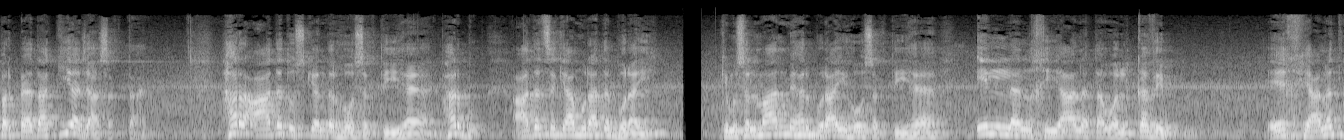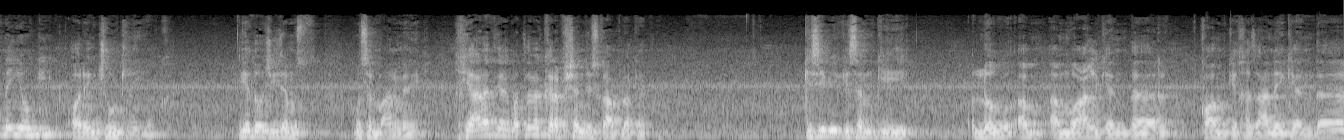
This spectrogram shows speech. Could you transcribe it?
پر پیدا کیا جا سکتا ہے۔ ہر عادت اس کے اندر ہو سکتی ہے۔ ہر عادت سے کیا مراد ہے؟ برائی۔ کہ مسلمان میں ہر برائی ہو سکتی ہے۔ الخیانت والکذب ایک خیانت نہیں ہوگی اور ایک جھوٹ نہیں ہوگا۔ یہ دو چیزیں مسلمان میں نہیں۔ خیانت کا مطلب ہے کرپشن جس کو آپ لوگ کہتے ہیں۔ کسی بھی قسم کی لوگ اموال کے اندر، قوم کے خزانے کے اندر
